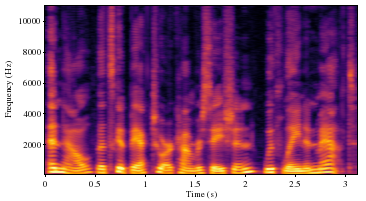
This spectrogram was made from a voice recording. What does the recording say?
And now let's get back to our conversation with Lane and Matt.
